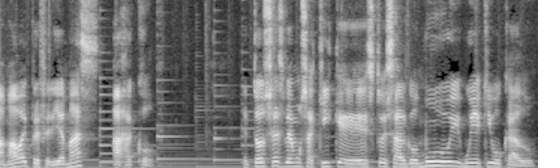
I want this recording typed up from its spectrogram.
amaba y prefería más a Jacob. Entonces vemos aquí que esto es algo muy, muy equivocado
